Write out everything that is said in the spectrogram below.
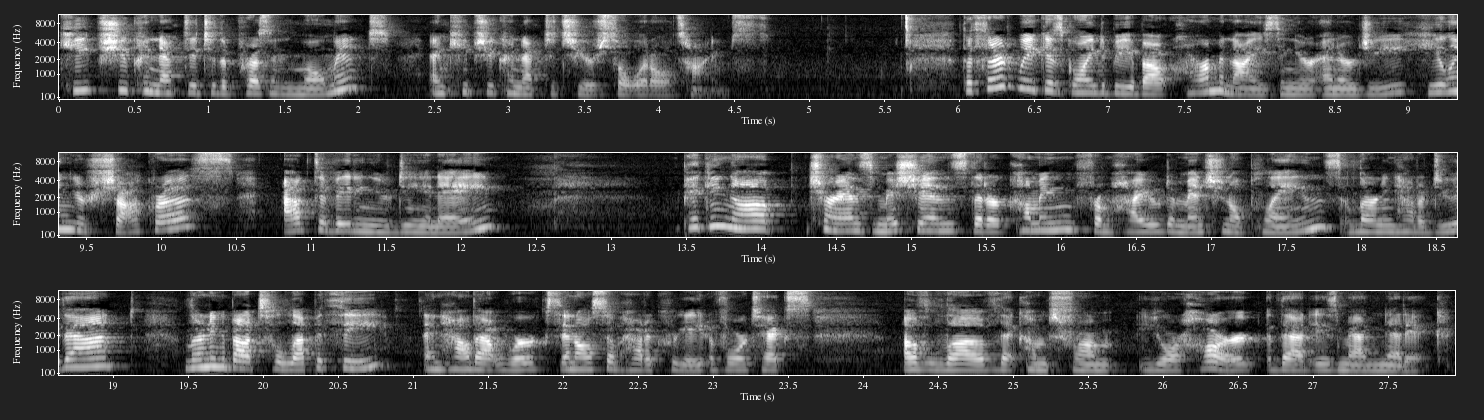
keeps you connected to the present moment and keeps you connected to your soul at all times. The third week is going to be about harmonizing your energy, healing your chakras, activating your DNA, picking up transmissions that are coming from higher dimensional planes, learning how to do that, learning about telepathy and how that works, and also how to create a vortex of love that comes from your heart that is magnetic.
